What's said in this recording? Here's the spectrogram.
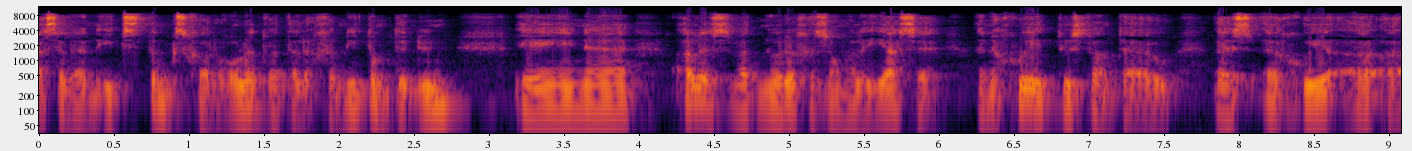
as hulle in iets stinks gerol het, wat hulle geniet om te doen, en uh, alles wat nodig is om hulle jasse in een goeie toestand te hou, is een goeie uh, uh,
